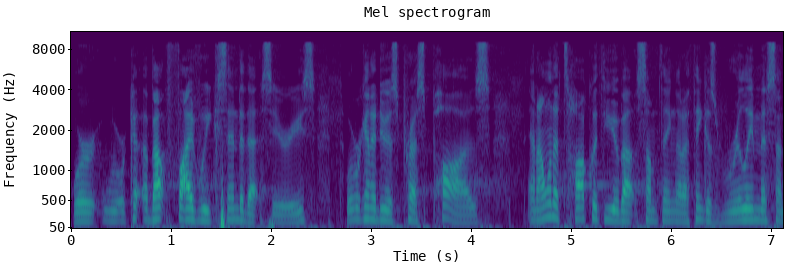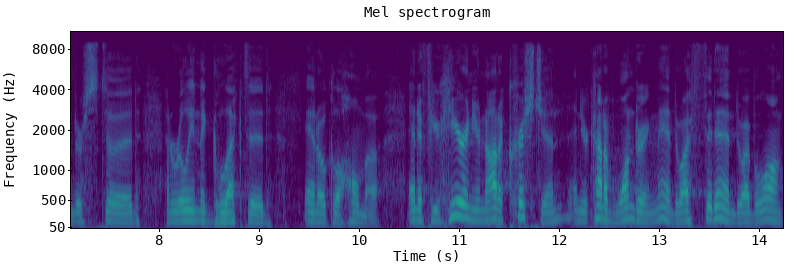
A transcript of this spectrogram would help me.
we're, we're about five weeks into that series. What we're going to do is press pause. And I want to talk with you about something that I think is really misunderstood and really neglected in Oklahoma. And if you're here and you're not a Christian and you're kind of wondering, man, do I fit in? Do I belong?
